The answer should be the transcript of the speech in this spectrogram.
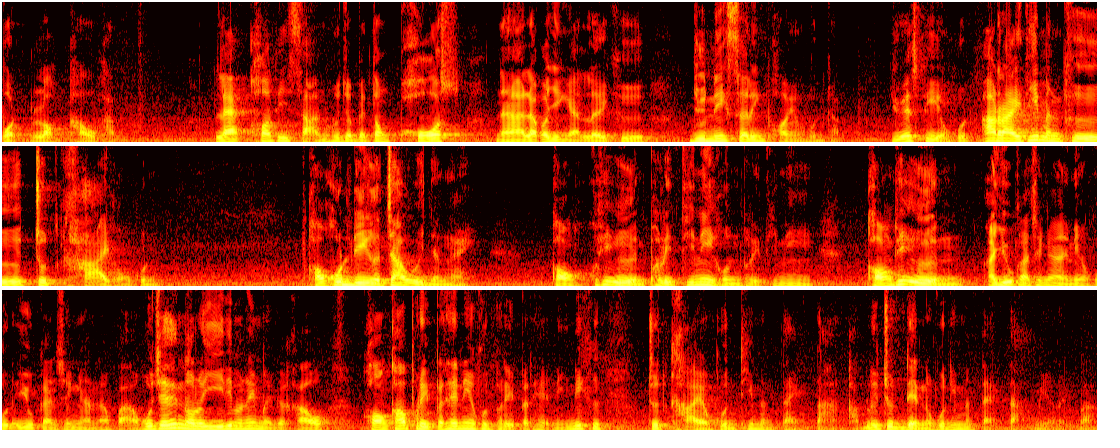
ปลดล็อกเขาครับ และข้อที่3ที่คุณจะเป็นต้องโพสต์นะฮะแล้วก็ยิงแอดเลยคือ unique selling point ของคุณครับ USP ของคุณอะไรที่มันคือจุดขายของคุณ ของคุณดีกว่าเจ้าอื่นยังไง ของที่อื่นผลิตที่นี่คุณผลิตที่นี่ของที่อื่นอายุการใช้งานอย่างนี้ของคุณอายุการใช้งานมากกว่าคุณใช้เทคโนโลยีที่มันไม่เหมือนกับเขาของเขาผลิตประเทศนี้คุณผลิตประเทศนี้นี่คือจุดขายของคุณที่มันแตกต่างครับ หรือจุดเด่นของคุณที่มันแตกต่างมีอะไรบ้าง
